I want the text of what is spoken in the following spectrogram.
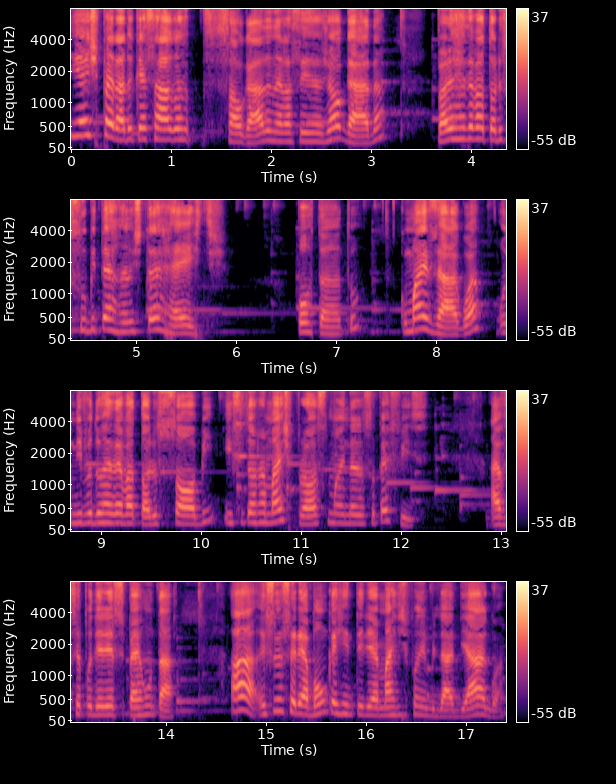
E é esperado que essa água salgada né, ela seja jogada para os reservatórios subterrâneos terrestres. Portanto, com mais água, o nível do reservatório sobe e se torna mais próximo ainda da superfície. Aí você poderia se perguntar: ah, isso não seria bom que a gente teria mais disponibilidade de água?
